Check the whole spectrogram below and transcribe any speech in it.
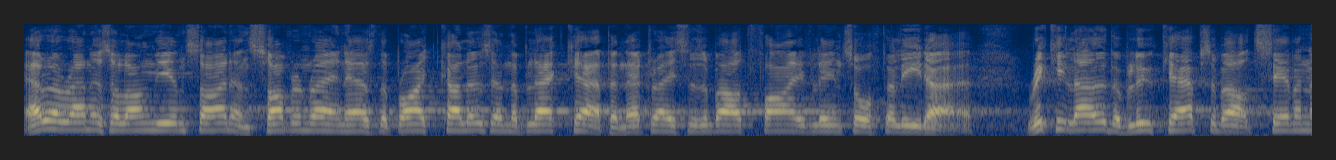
Arrow runners along the inside, and Sovereign Rain has the bright colours and the black cap, and that race is about five lengths off the leader. Ricky Lowe, the blue caps, about seven,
